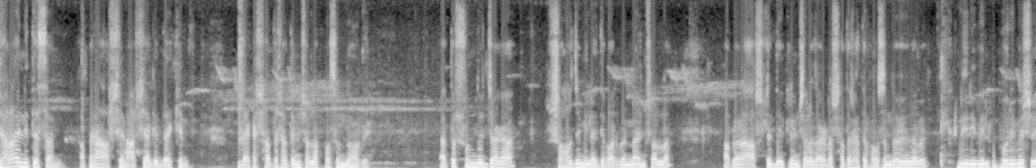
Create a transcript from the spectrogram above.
যারাই নিতে চান, আপনারা আসেন, আসে আগে দেখেন। দেখার সাথে সাথে ইনশাল্লাহ পছন্দ হবে। এত সুন্দর জায়গা, সহজে মিলাইতে পারবেন না ইনশাল্লাহ। আপনারা আসলে দেখলে ইনশাল্লাহ জায়গাটার সাথে সাথে পছন্দ হয়ে যাবে। নিরিবিল পরিবেশে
